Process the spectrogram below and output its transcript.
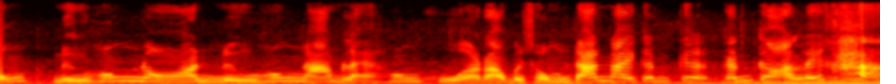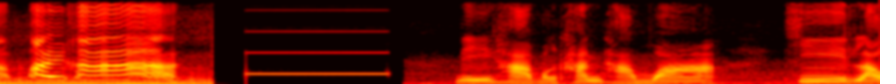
งหนึ่งห้องนอนหนึ่งห้องน้ำและห้องครัว เราไปชมด้านในกันกันก่อนเลยค่ะ ไปค่ะ นี่ค่ะบางท่านถามว่า ที่เรา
